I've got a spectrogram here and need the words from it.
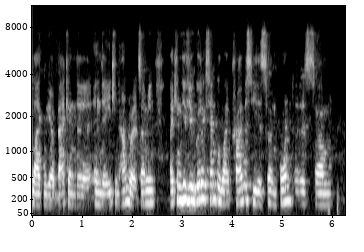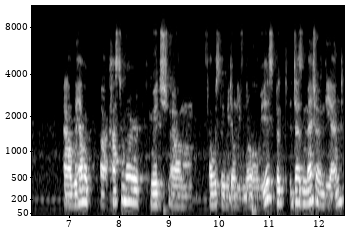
like we are back in the in the 1800s. I mean, I can give you a good example why privacy is so important. Is um, uh, we have a, a customer which um, obviously we don't even know who he is, but it doesn't matter in the end.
